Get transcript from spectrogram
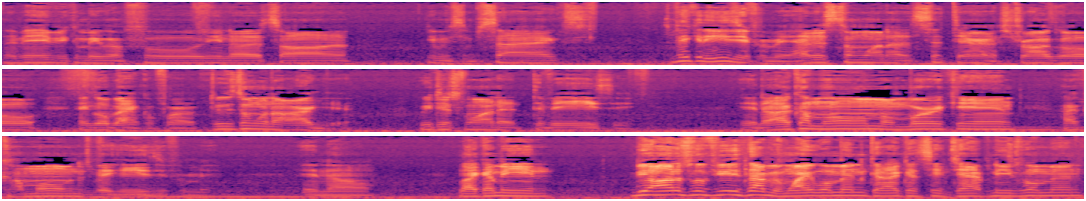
babe, you can make my food. You know, it's on give me some sex. Make it easy for me. I just don't want to sit there and struggle and go back and forth. Dudes don't want to argue. We just want it to be easy. You know, I come home, I'm working. I come home, just make it easy for me. You know, like I mean, be honest with you, it's not even white women. Cause I can see Japanese women.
